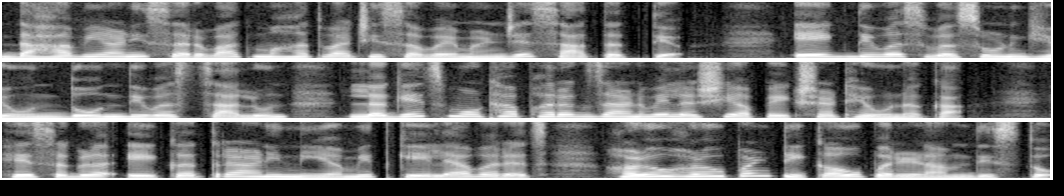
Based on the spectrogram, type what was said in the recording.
दहावी आणि सर्वात महत्त्वाची सवय म्हणजे सातत्य. एक दिवस वसून घेऊन दोन दिवस चालून लगेच मोठा फरक जाणवेल अशी अपेक्षा ठेवू नका. हे सगळं एकत्र आणि नियमित केल्यावरच हळूहळू पण टिकाऊ परिणाम दिसतो.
